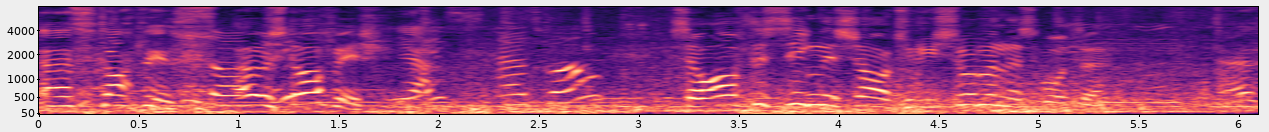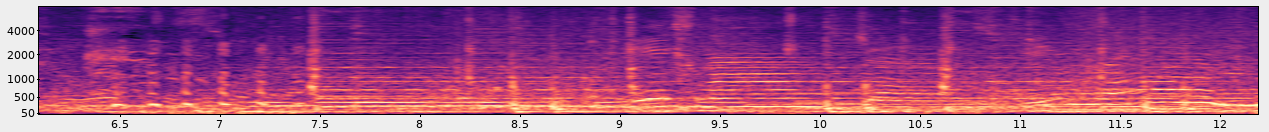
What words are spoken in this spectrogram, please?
uh, starfish. Oh, starfish. Yeah. Yes, as well. So after seeing the sharks, will you swim in this water? It's not just you and me.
